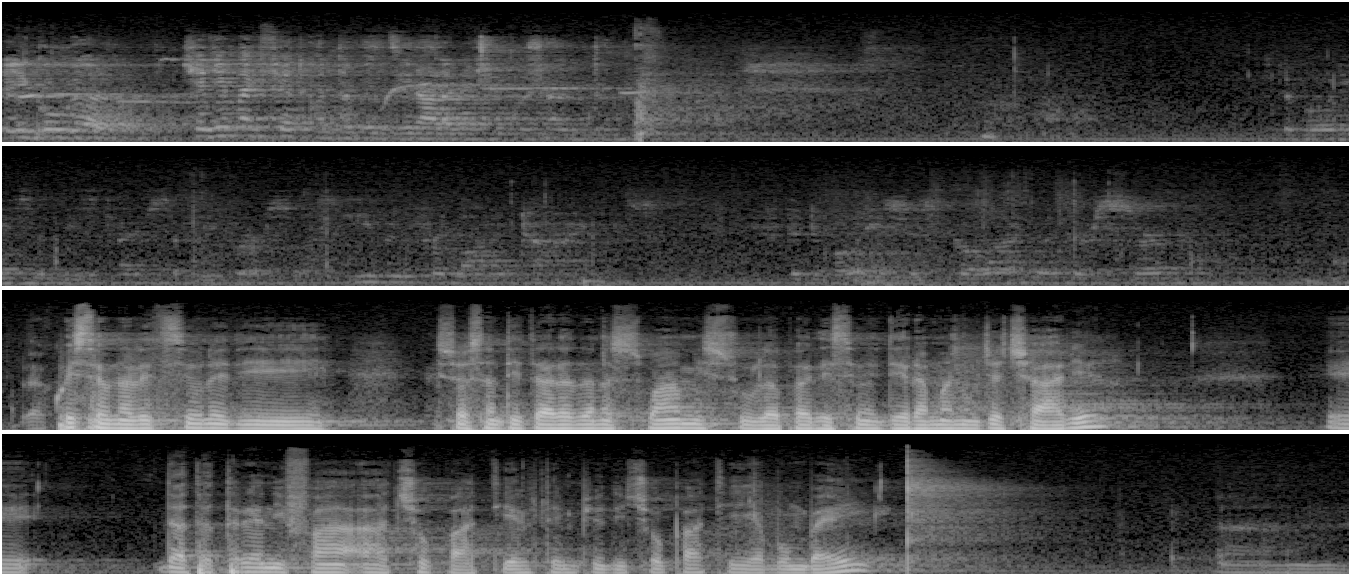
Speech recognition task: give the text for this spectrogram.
Il Google, chiediamo al Fiat quanto benzina la V500. Questa è una lezione di Sua Santità Radhana Swami sulla apparizione di Ramanujacharya, data tre anni fa a Chopati, al tempio di Chopati a Bombay. Ehm,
